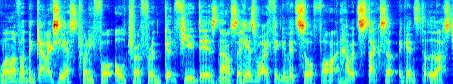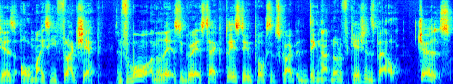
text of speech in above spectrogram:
Well, I've had the Galaxy S24 Ultra for a good few days now, so here's what I think of it so far and how it stacks up against last year's almighty flagship. And for more on the latest and greatest tech, please do poke subscribe and ding that notifications bell. Cheers!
